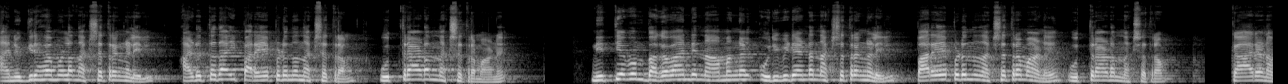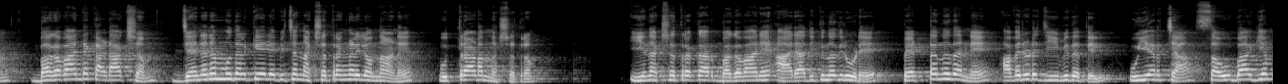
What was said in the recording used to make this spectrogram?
അനുഗ്രഹമുള്ള നക്ഷത്രങ്ങളിൽ അടുത്തതായി പറയപ്പെടുന്ന നക്ഷത്രം ഉത്രാടം നക്ഷത്രമാണ്. നിത്യവും ഭഗവാന്റെ നാമങ്ങൾ ഉരുവിടേണ്ട നക്ഷത്രങ്ങളിൽ പറയപ്പെടുന്ന നക്ഷത്രമാണ് ഉത്രാടം നക്ഷത്രം. കാരണം ഭഗവാന്റെ കടാക്ഷം ജനനം മുതൽക്കേ ലഭിച്ച നക്ഷത്രങ്ങളിലൊന്നാണ് ഉത്രാടം നക്ഷത്രം. ഈ നക്ഷത്രക്കാർ ഭഗവാനെ ആരാധിക്കുന്നതിലൂടെ പെട്ടെന്ന് തന്നെ അവരുടെ ജീവിതത്തിൽ ഉയർച്ച സൗഭാഗ്യം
